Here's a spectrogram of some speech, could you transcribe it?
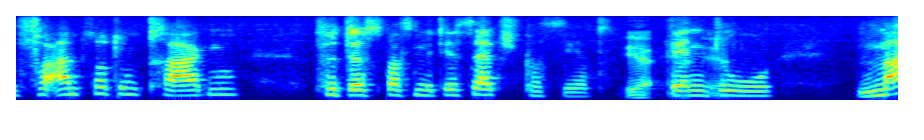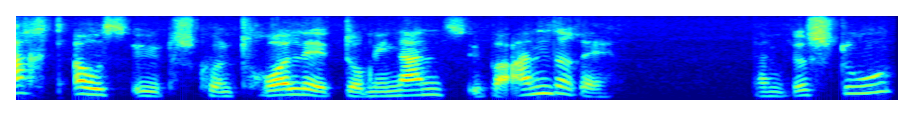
Verantwortung tragen für das, was mit dir selbst passiert. Wenn du Macht ausübst, Kontrolle, Dominanz über andere, dann wirst du,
